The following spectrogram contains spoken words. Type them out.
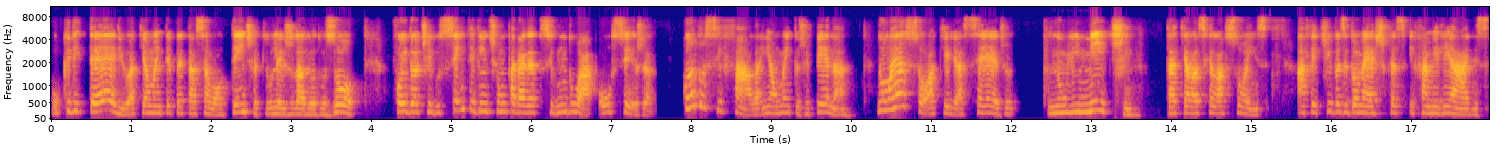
o critério, aqui é uma interpretação autêntica que o legislador usou, foi do artigo 121, parágrafo 2A, ou seja, quando se fala em aumento de pena, não é só aquele assédio no limite daquelas relações afetivas e domésticas e familiares,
